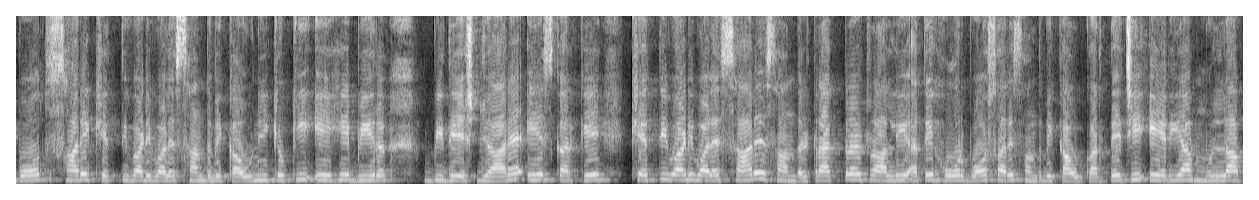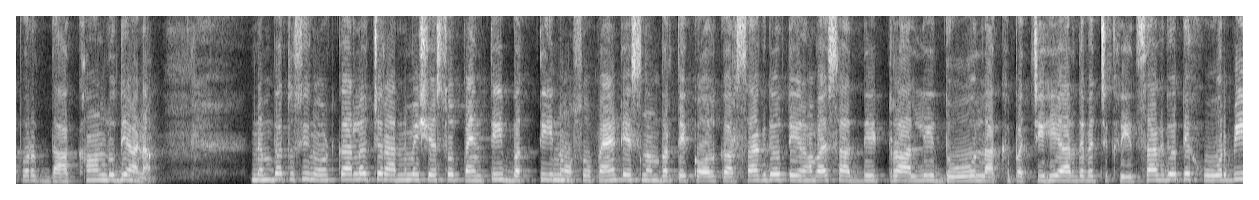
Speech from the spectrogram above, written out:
ਬਹੁਤ ਸਾਰੇ ਖੇਤੀਬਾੜੀ ਵਾਲੇ ਸੰਦ ਵਿਕਾਊ ਨੇ ਕਿਉਂਕਿ ਇਹ ਵੀਰ ਵਿਦੇਸ਼ ਜਾ ਰਿਹਾ ਇਸ ਕਰਕੇ ਖੇਤੀਬਾੜੀ ਵਾਲੇ ਸਾਰੇ ਸੰਦ, ਟਰੈਕਟਰ, ਟਰਾਲੀ ਅਤੇ ਹੋਰ ਬਹੁਤ ਸਾਰੇ ਸੰਦ ਵਿਕਾਊ ਕਰਦੇ ਜੀ। ਏਰੀਆ ਮੁੱਲਾਪੁਰ, ਦਾਖਾਂ, ਲੁਧਿਆਣਾ। ਨੰਬਰ ਤੁਸੀਂ ਨੋਟ ਕਰ ਲਓ 94635 32965 ਇਸ ਨੰਬਰ ਤੇ ਕਾਲ ਕਰ ਸਕਦੇ ਹੋ 13 ਬਾਏ 7 ਦੀ ਟਰਾਲੀ 225000 ਦੇ ਵਿੱਚ ਖਰੀਦ ਸਕਦੇ ਹੋ ਤੇ ਹੋਰ ਵੀ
